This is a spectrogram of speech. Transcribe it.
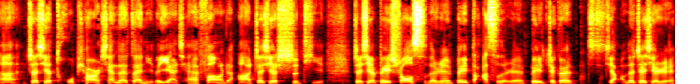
案、这些图片现在在你的眼前放着啊，这些尸体、这些被烧死的人、被打死的人、被这个讲的这些人，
